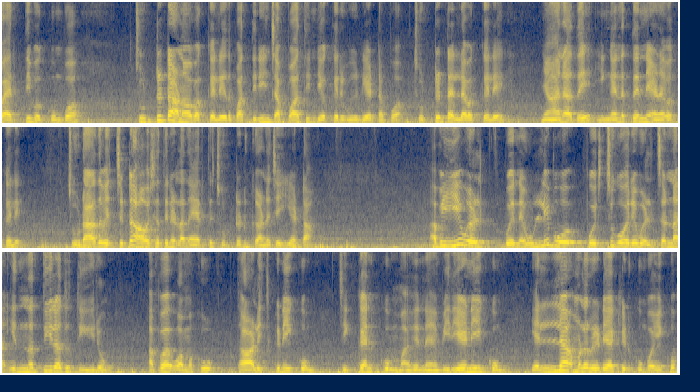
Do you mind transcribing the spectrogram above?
പരത്തി വെക്കുമ്പോൾ ചുട്ടിട്ടാണോ വെക്കൽ ഇത് പത്തിരിയും ചപ്പാത്തിന്റെ ഒക്കെ ഒരു വീടിയട്ടപ്പോൾ ചുട്ടിട്ടല്ല വെക്കൽ ഞാനത് ഇങ്ങനെ തന്നെയാണ് വെക്കൽ ചുടാതെ വെച്ചിട്ട് ആവശ്യത്തിനുള്ള നേരത്തെ ചുട്ടെടുക്കുകയാണ് ചെയ്യട്ടോ. അപ്പോൾ ഈ വെൾ പിന്നെ ഉള്ളി പൊ പൊരിച്ചു കോരിയ വെളിച്ചെണ്ണ ഇന്നത്തിയിലത് തീരും. അപ്പോൾ നമുക്ക് താളിക്കണിക്കും ചിക്കൻക്കും പിന്നെ ബിരിയാണിക്കും എല്ലാം നമ്മൾ റെഡിയാക്കി എടുക്കുമ്പോഴേക്കും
